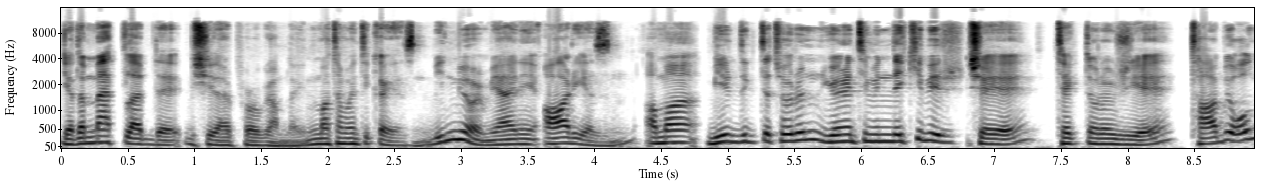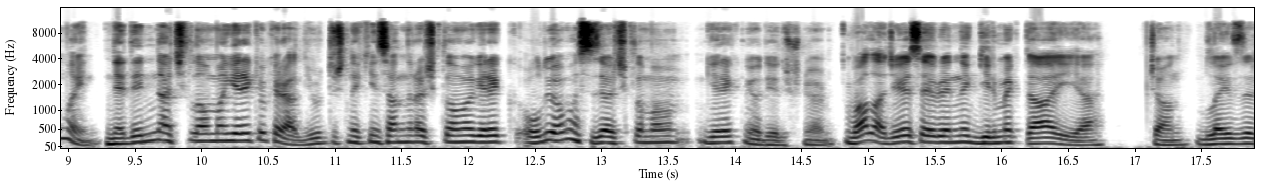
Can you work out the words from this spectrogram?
Ya da MATLAB'de bir şeyler programlayın. Matematika yazın. Bilmiyorum yani R yazın. Ama bir diktatörün yönetimindeki bir şeye, teknolojiye tabi olmayın. Nedenini açıklamama gerek yok herhalde. Yurt dışındaki insanlara açıklamama gerek oluyor ama size açıklamam gerekmiyor diye düşünüyorum. Valla CS evrenine girmek daha iyi ya. Can. Blazor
